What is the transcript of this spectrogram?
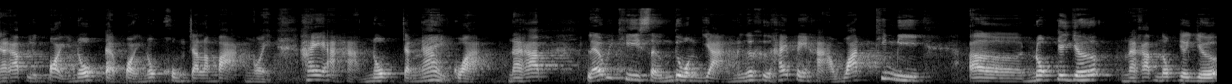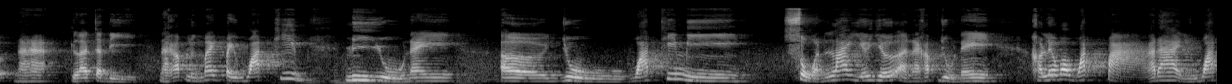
นะครับหรือปล่อยนก แต่ปล่อยนกคงจะลำบากหน่อย ให้อาหารนกจะง่ายกว่านะครับ แล้ววิธีเสริมดวงอย่างหนึ่งก็คือให้ไปหาวัดที่มีเอ่อนกเยอะๆนะครับ นกเยอะๆนะฮะแล้วจะดี นะครับ หรือไม่ไปวัดที่มีอยู่ในเอ่ออยู่วัดที่มีสวนไร่เยอะๆนะครับ อยู่ในเขาเรียกว่าวัดป่าก็ได้ หรือวัด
